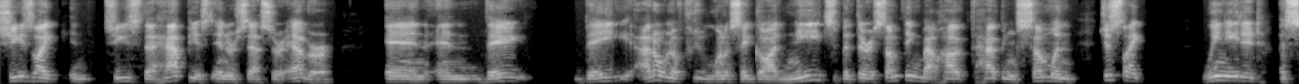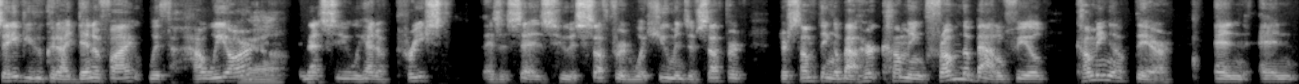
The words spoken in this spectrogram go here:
She's like in, she's the happiest intercessor ever, and and they they I don't know if you want to say God needs, but there is something about how having someone just like we needed a savior who could identify with how we are, Yeah. and that's we had a priest, as it says, who has suffered what humans have suffered. There's something about her coming from the battlefield, coming up there, and and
